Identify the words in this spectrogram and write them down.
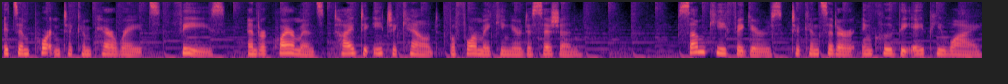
it's important to compare rates, fees, and requirements tied to each account before making your decision. Some key figures to consider include the APY,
